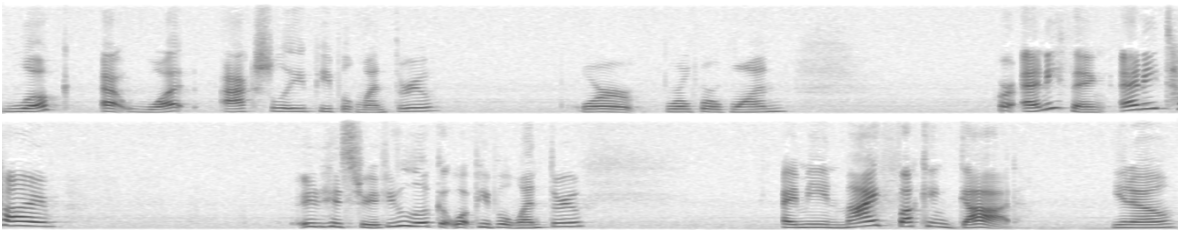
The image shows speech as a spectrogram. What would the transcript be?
look at what actually people went through, or World War One, or anything, any time in history, if you look at what people went through, I mean, my fucking God, you know,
